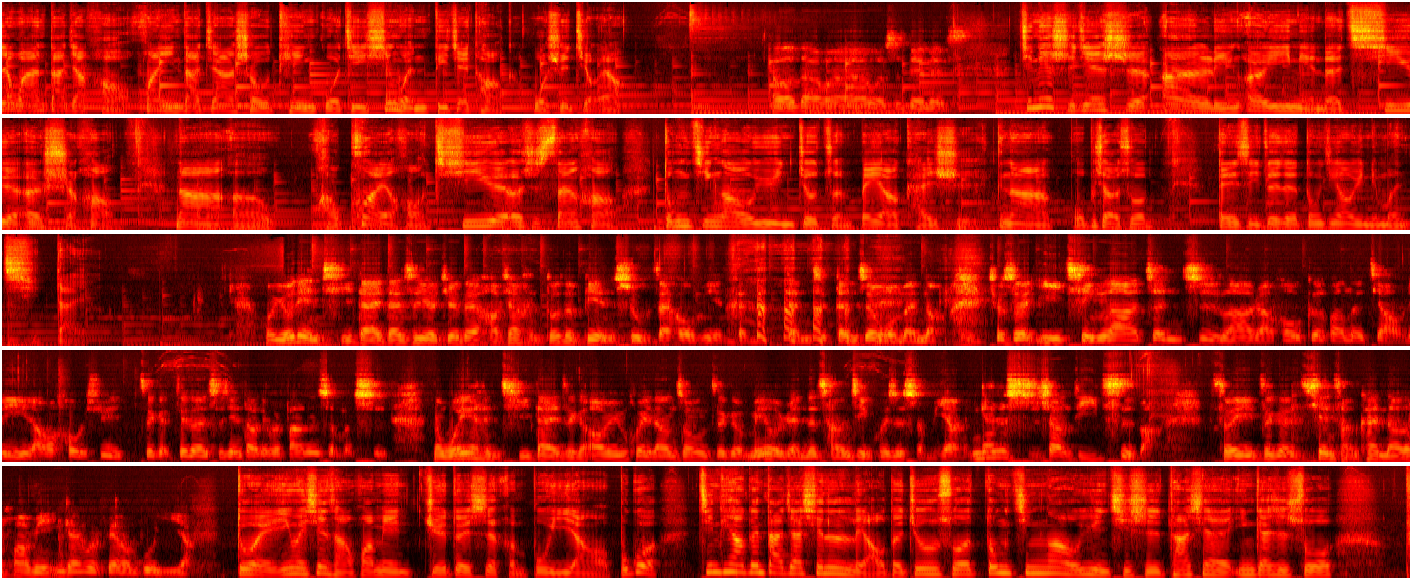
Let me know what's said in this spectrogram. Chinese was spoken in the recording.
家晚安，大家好，欢迎大家收听国际新闻 DJ Talk，我是九 L。Hello，大家晚安，我是 Dennis。今天时间是二零二一年的七月二十号，那呃，好快哦，七月二十三号东京奥运就准备要开始。那我不晓得说，Dennis，你对这个东京奥运你有没有很期待？我有点期待，但是又觉得好像很多的变数在后面等 等着等着我们哦。就是疫情啦、政治啦，然后各方的角力，然后后续这个这段时间到底会发生什么事？那我也很期待这个奥运会当中这个没有人的场景会是什么样？应该是史上第一次吧。所以这个现场看到的画面应该会非常不一样。对，因为现场画面绝对是很不一样哦。不过今天要跟大家先聊的就是说，东京奥运其实它现在应该是说。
